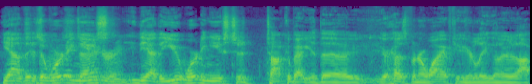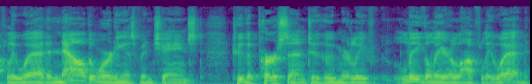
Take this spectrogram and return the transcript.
Yeah, the, the wording used, yeah, the wording used to talk about your the your husband or wife to you're legally or lawfully wed, and now the wording has been changed to the person to whom you're le- legally or lawfully wed,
